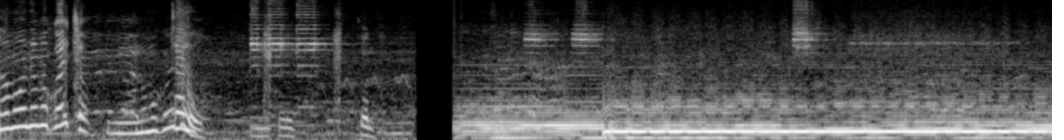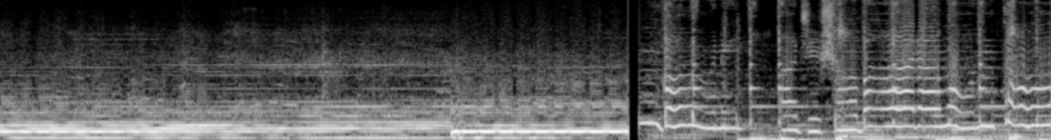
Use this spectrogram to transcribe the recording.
নমো নমো কয়েছো চলো। আজ সবার আমন্ত্রণ।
